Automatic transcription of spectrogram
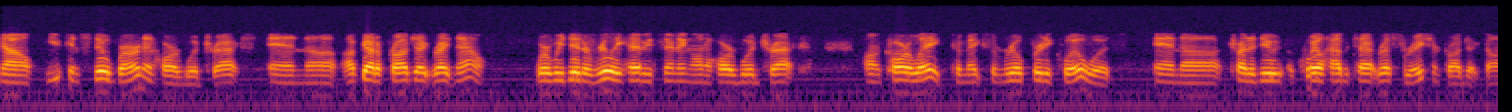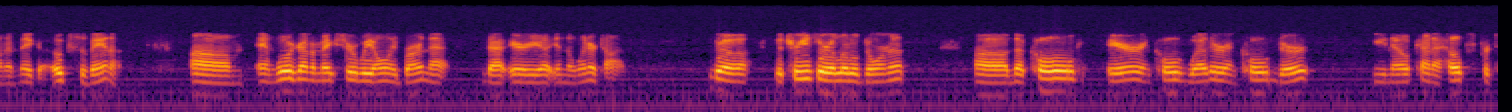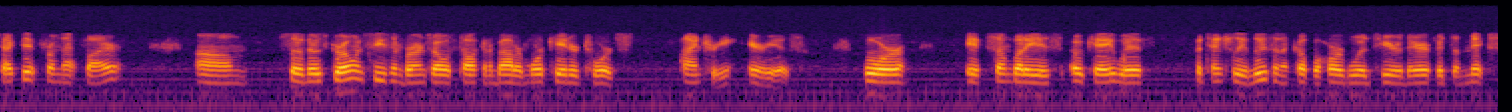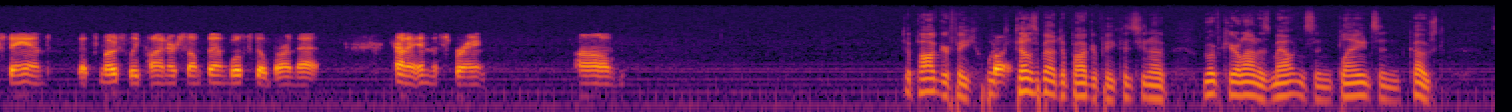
Now you can still burn in hardwood tracks, and uh, I've got a project right now where we did a really heavy thinning on a hardwood track on Carr Lake to make some real pretty quail woods and uh, try to do a quail habitat restoration project on it, make an oak savanna. Um, and we're going to make sure we only burn that, that area in the wintertime. The, the trees are a little dormant. Uh, the cold air and cold weather and cold dirt, you know, kind of helps protect it from that fire. Um, so those growing season burns I was talking about are more catered towards pine tree areas. Or if somebody is okay with potentially losing a couple hardwoods here or there, if it's a mixed stand that's mostly pine or something, we'll still burn that kind of in the spring. Um, topography. But- tell us about topography, because you know North Carolina's mountains and plains and coast,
